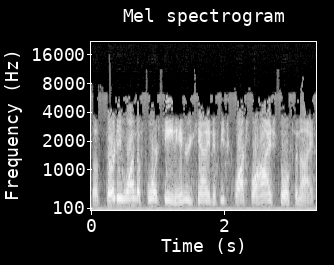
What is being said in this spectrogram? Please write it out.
So 31 to 14, Henry County defeats Clarksville High School tonight.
